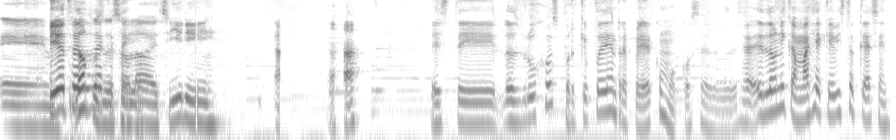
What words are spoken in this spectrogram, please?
Eh, Y otra no, pues que les tengo. hablaba de Siri. Ajá. Este, los brujos, ¿por qué pueden repeler como cosas? O sea, es la única magia que he visto que hacen.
